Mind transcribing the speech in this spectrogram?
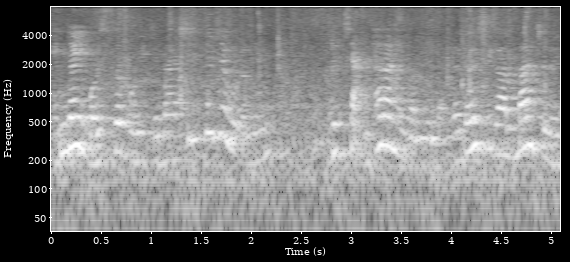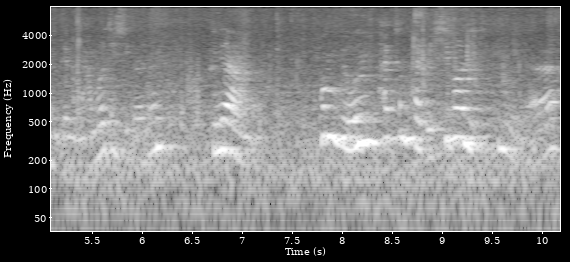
굉장히 멋있어 보이지만 실질적으로는 그렇지 않다라는 겁니다. 8시간만 적용이 되면 나머지 시간은 그냥 평균 8,810원이 찍힙니다.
